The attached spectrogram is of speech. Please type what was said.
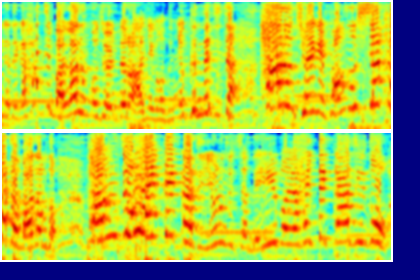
그러니까 내가 하지 말라는 건 절대로 아니거든요. 근데 진짜 하루 종일 방송 시작하자마자부터 방송할 때까지 여러분들 진짜 네이버에 할 때까지도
